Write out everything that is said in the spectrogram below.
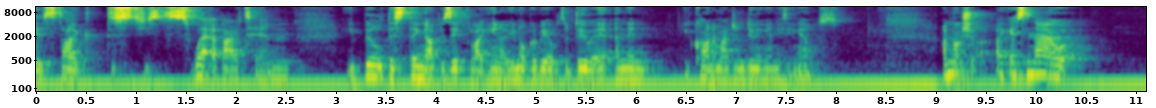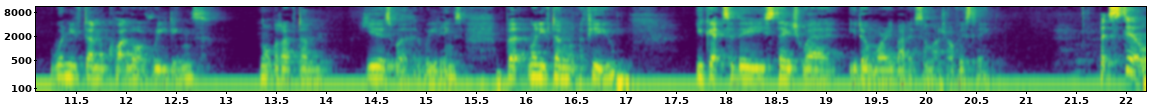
it's like this you sweat about it and you build this thing up as if like you know you're not going to be able to do it and then you can't imagine doing anything else i'm not sure i guess now when you've done quite a lot of readings not that i've done years worth of readings but when you've done a few you get to the stage where you don't worry about it so much obviously but still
